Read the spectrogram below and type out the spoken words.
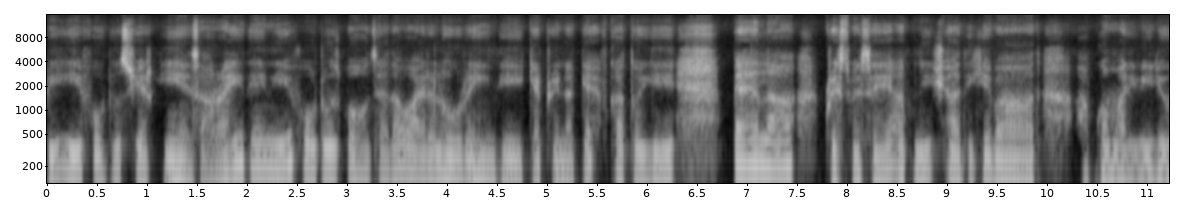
भी ये फ़ोटोज़ शेयर की हैं। सारा ही दिन ये फ़ोटोज़ बहुत ज़्यादा वायरल हो रही थी। कैटरीना कैफ का तो ये पहला क्रिसमस है अपनी शादी के बाद। आपको हमारी वीडियो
